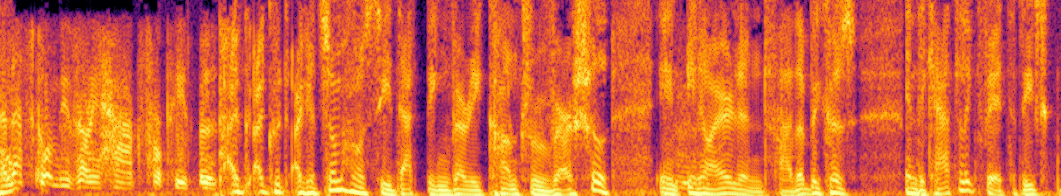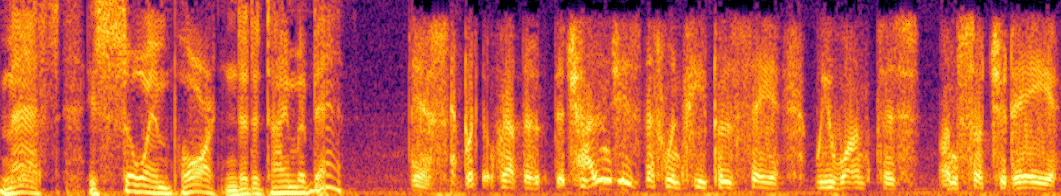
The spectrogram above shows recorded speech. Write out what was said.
And that's going to be very hard for people. I, I, could I could somehow see that being very controversial in, mm. in Ireland, Father, because in the Catholic faith, at least, Mass is so important at a time of death. Yes, but where the, the challenge is that when people say we want it on such a day,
